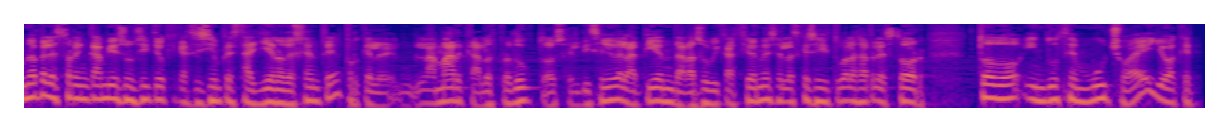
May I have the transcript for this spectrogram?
Un Apple Store, en cambio, es un sitio que casi siempre está lleno de gente, porque la marca, los productos, el diseño de la tienda, las ubicaciones en las que se sitúa las Apple Store, todo induce mucho a ello, a que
